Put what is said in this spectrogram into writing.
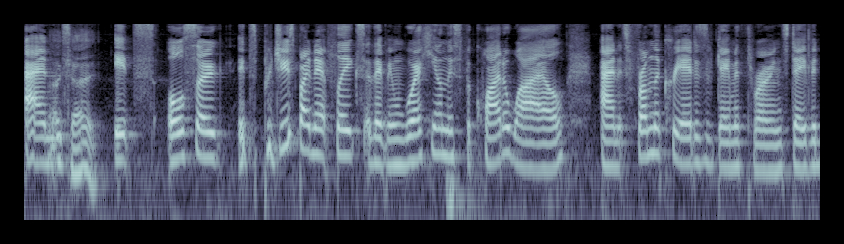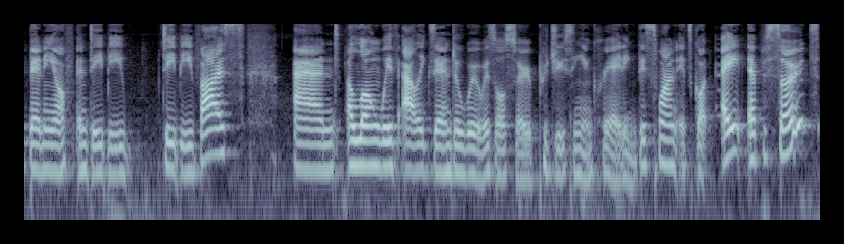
And Okay. it's also it's produced by Netflix and they've been working on this for quite a while and it's from the creators of Game of Thrones, David Benioff and DB DB Weiss. And along with Alexander Woo is also producing and creating this one. It's got eight episodes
